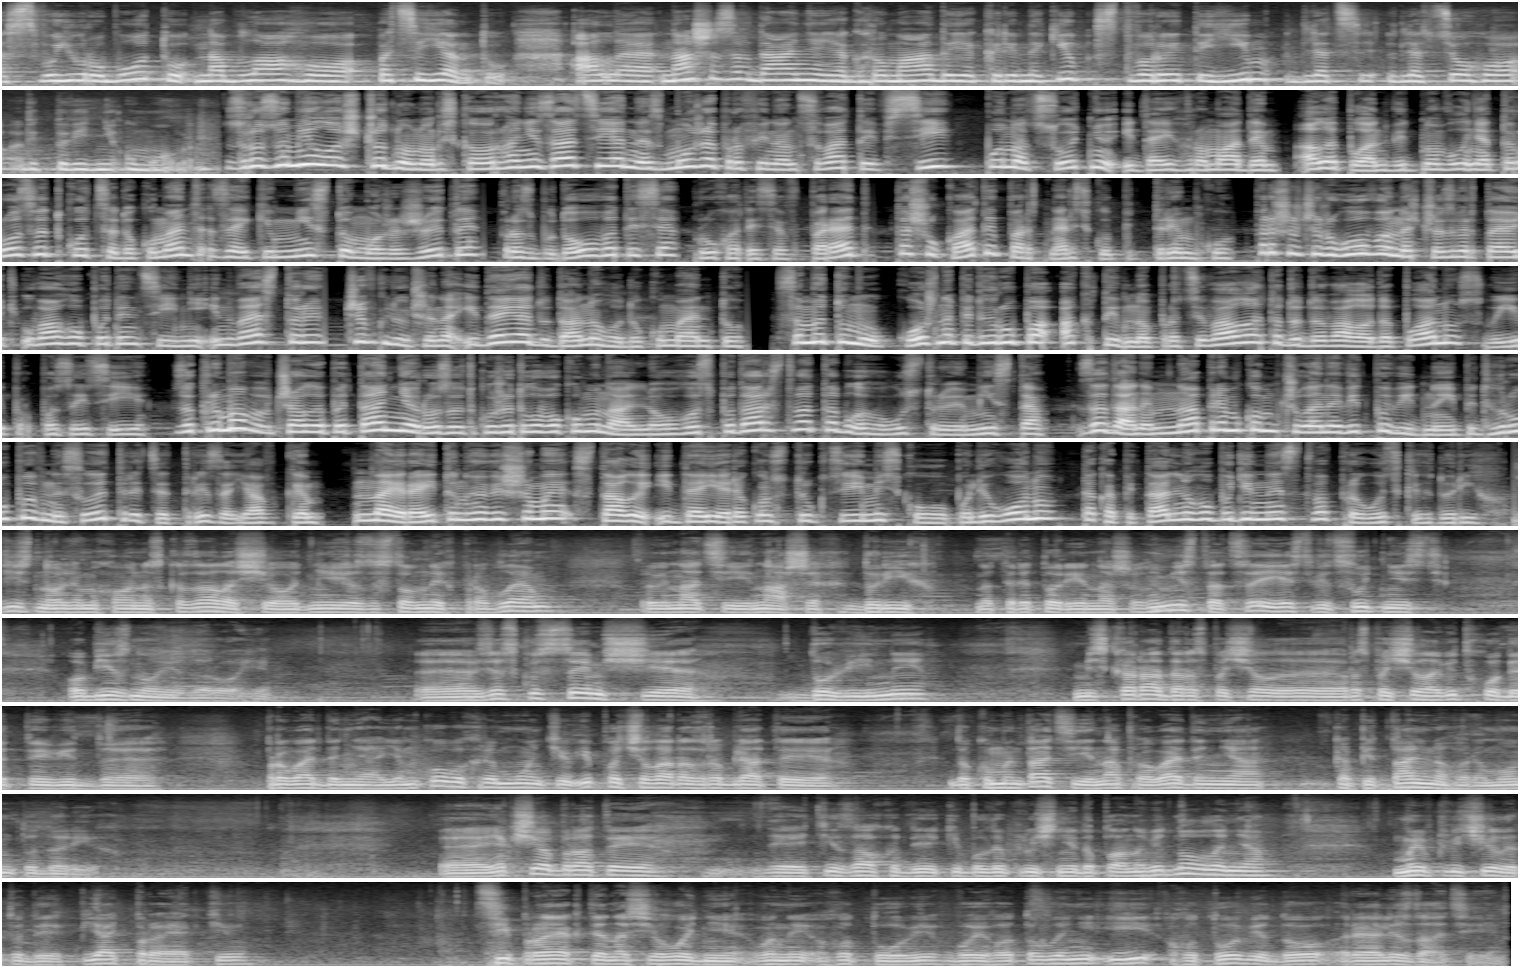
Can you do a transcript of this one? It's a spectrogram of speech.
свою роботу на благо пацієнту. Але наше завдання як громади, як керівників створити їм для для цього відповідні умови. Зрозуміло, що донорська організація не зможе профінансувати всі понад сотню ідей громади. Але план відновлення та розвитку це документ, за яким місто може жити, розбудовуватися, рухатися вперед та шукати партнерську підтримку. Першочергово на що звертають увагу потенційні інвестори, чи включена ідея до даного документу. Саме тому кожна підгрупа активно працювала та додавала до плану свої пропозиції. Зокрема, вивчали питання розвитку житлово-комунального господарства та благоустрою міста. За даним напрямком, члени відповідної підгрупи внесли 33 заявки. Найрейтинговішими стали ідеї реконструкції міського полігону та капітального будівництва прилуцьких доріг. Дійсно, Ольга Михайловна сказала, що однією з основних проблем руйнації наших доріг на території нашого міста це є відсутність об'їзної дороги. Е, В зв'язку з цим ще до війни міська рада розпочала, розпочала відходити від е, проведення ямкових ремонтів і почала розробляти документації на проведення капітального ремонту доріг. Е, Якщо брати е, ті заходи, які були включені до плану відновлення, ми включили туди 5 проєктів. Ці проекти на сьогодні вони готові, виготовлені і готові до реалізації.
